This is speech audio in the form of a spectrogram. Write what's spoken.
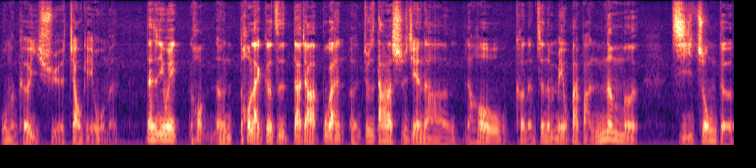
我们可以学，教给我们。但是因为后嗯、后来各自大家不管嗯、就是大家的时间啊，然后可能真的没有办法那么集中的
